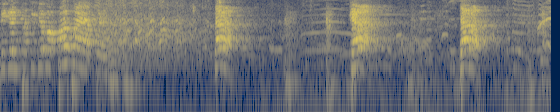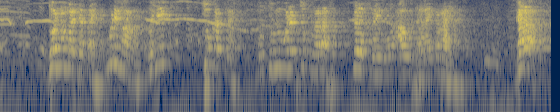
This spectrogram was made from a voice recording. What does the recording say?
मी गणपतीच्या बाप्पा पाया पडत होते. दारात घरात दारात दोन नंबरच्या ताई उडी मारून म्हणजे चुकत नाही. मग तुम्ही उलट चुकणार असं कळत नाही मग आऊट झालाय का राहिला. घरात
